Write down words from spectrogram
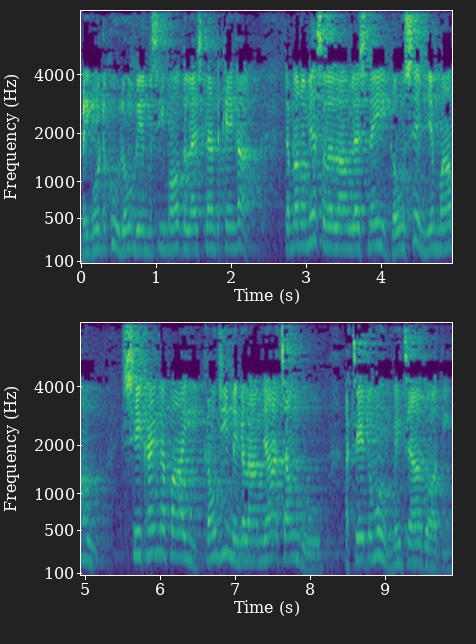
မိကွန်းတစ်ခုလုံးတွင်မစီမောဒလိုက်စလန်တခင်ကတမန်တော်မြတ်ဆလလောလဟ်အလိုင်းဂုံစစ်မြင်မာမှုရှေခိုင်းနှစ်ပါး၏ကောင်းကြီးမင်္ဂလာများအကြောင်းကိုအထေတမွန့်မိန့်ကြားတော်သည်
